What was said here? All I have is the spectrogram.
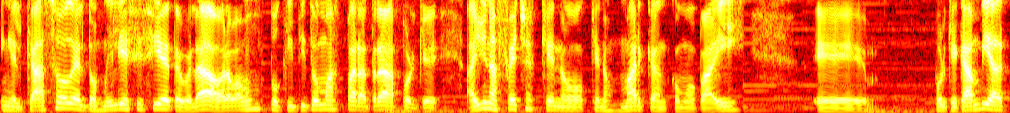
el caso del 2017, ¿verdad? Ahora vamos un poquitito más para atrás porque hay unas fechas que, no, que nos marcan como país, eh, porque cambia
